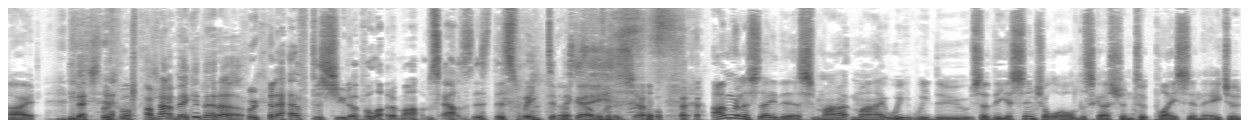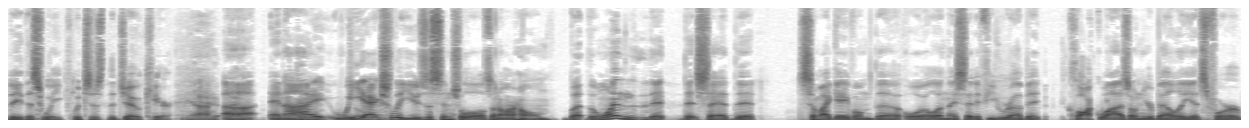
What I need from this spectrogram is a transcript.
All right. That's I'm not making that up. we're gonna have to shoot up a lot of moms' houses this week to make Okay. up for the show. I'm going to say this. My my we we do so the essential oil discussion took place in the HOD this week, which is the joke here. Yeah, I- uh, and I we actually use essential oils in our home, but the one that that said that somebody gave them the oil and they said if you rub it clockwise on your belly, it's for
